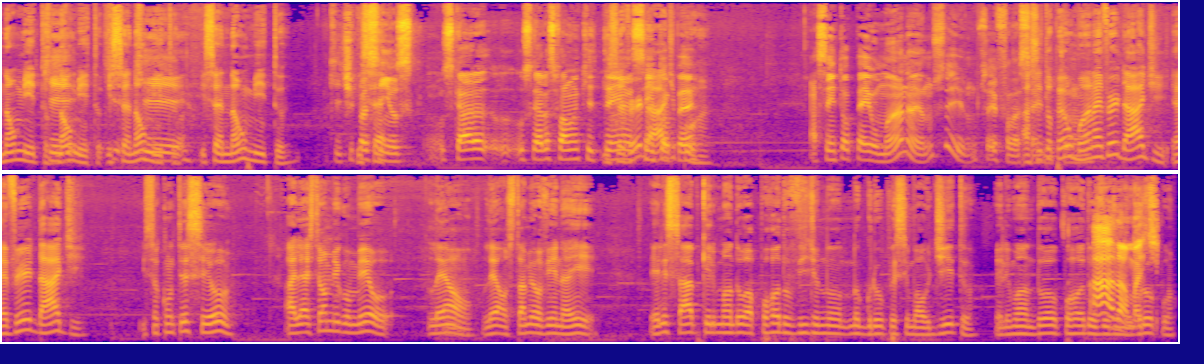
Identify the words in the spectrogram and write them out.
Não mito, Que- não mito. que- Isso é não que- mito. Isso é não mito. que tipo Isso assim, é- os, os, cara, os caras falam que tem Isso é a verdade, centopeia. porra. A centopeia humana? Eu não sei, não sei falar A é centopeia mito humana é verdade. É verdade. Isso aconteceu. Aliás, tem um amigo meu, Leão. Leão, você tá me ouvindo aí? Ele sabe que ele mandou a porra do vídeo no, no grupo, esse maldito. Ele mandou a porra do Ah, vídeo não, no mas- grupo.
